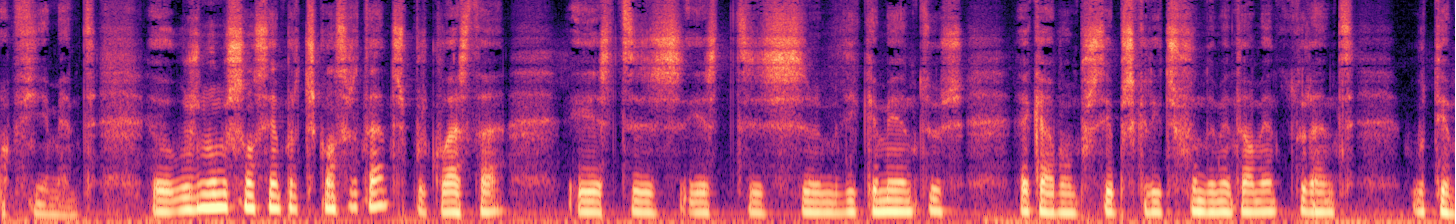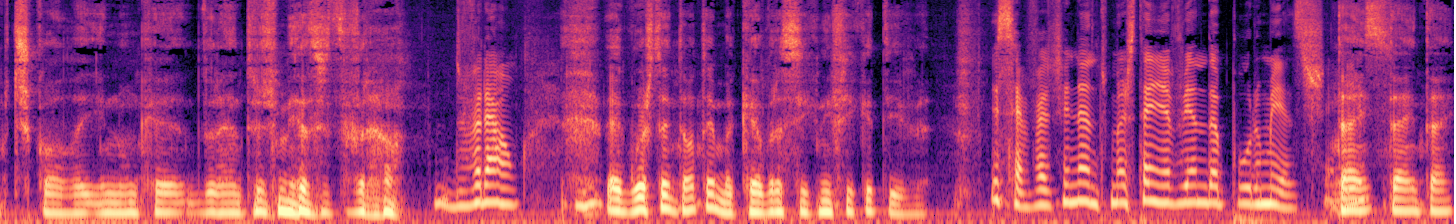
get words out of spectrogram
obviamente. Eh, os números são sempre desconcertantes, porque lá está, estes, estes medicamentos acabam por ser prescritos fundamentalmente durante o tempo de escola e nunca durante os meses de verão. De verão. Agosto, então, tem uma quebra significativa. Isso é fascinante, mas tem a venda por meses. É tem, isso? tem, tem.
